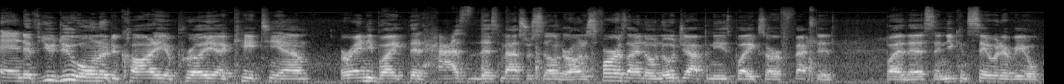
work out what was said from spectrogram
And if you do own a Ducati, Aprilia, KTM, or any bike that has this master cylinder on. As far as I know, no Japanese bikes are affected by this, and you can say whatever you.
